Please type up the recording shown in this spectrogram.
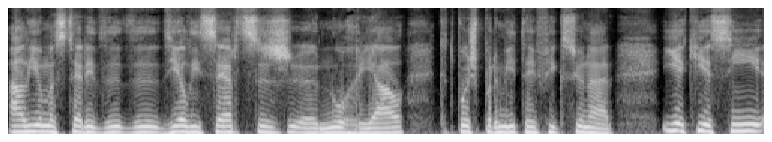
há ali uma série de, de, de alicerces uh, no real que depois permitem ficcionar. E aqui, assim,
